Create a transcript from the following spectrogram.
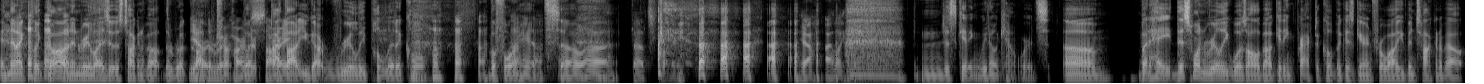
And then I clicked on and realized it was talking about the rook Yeah, card. the rook Trump, card. But I thought you got really political beforehand. So uh, That's funny. Yeah, I like Mm, Just kidding. We don't count words. Um, but hey, this one really was all about getting practical because Garen, for a while, you've been talking about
